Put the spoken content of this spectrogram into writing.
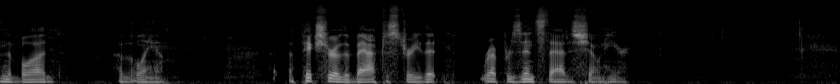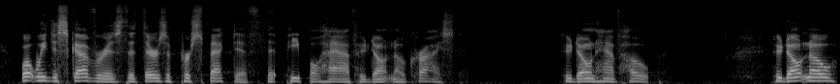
in the blood of the Lamb. A picture of the baptistry that represents that is shown here. What we discover is that there's a perspective that people have who don't know Christ, who don't have hope who don't know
